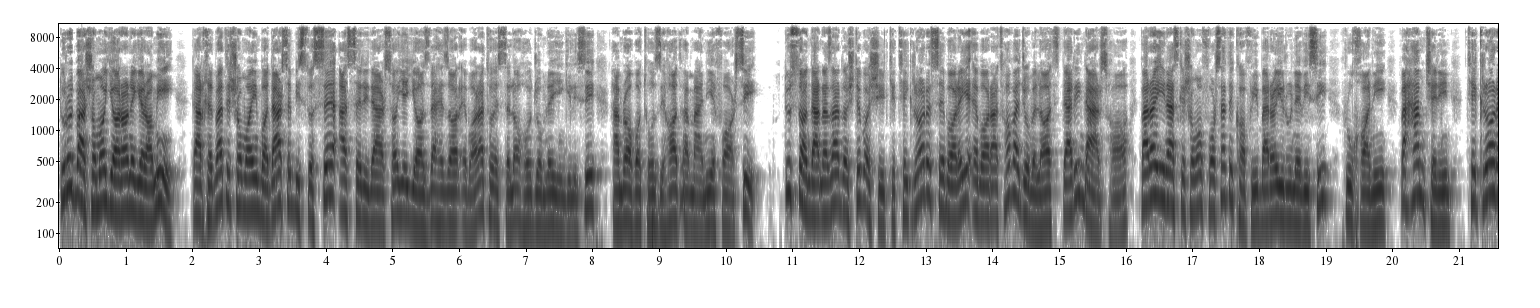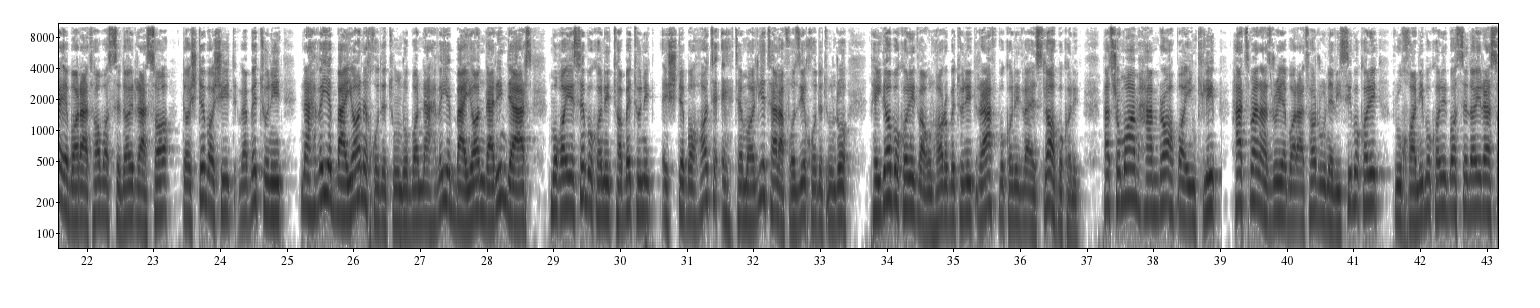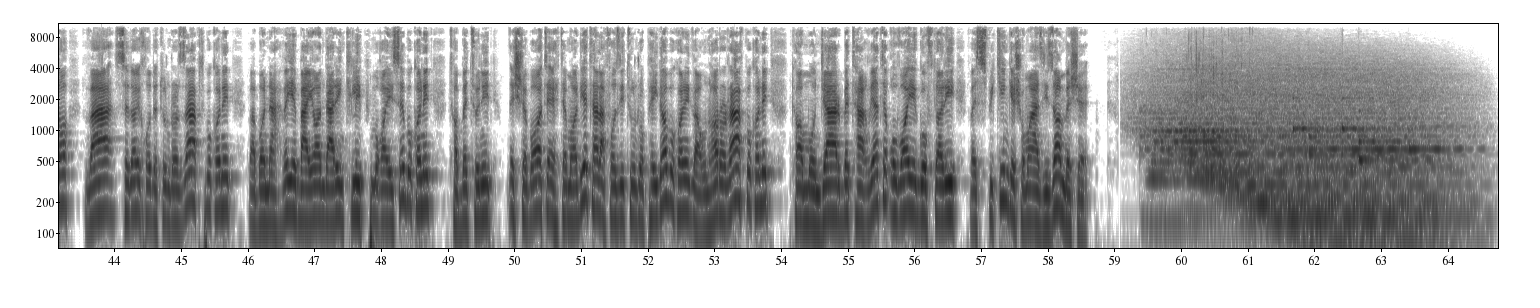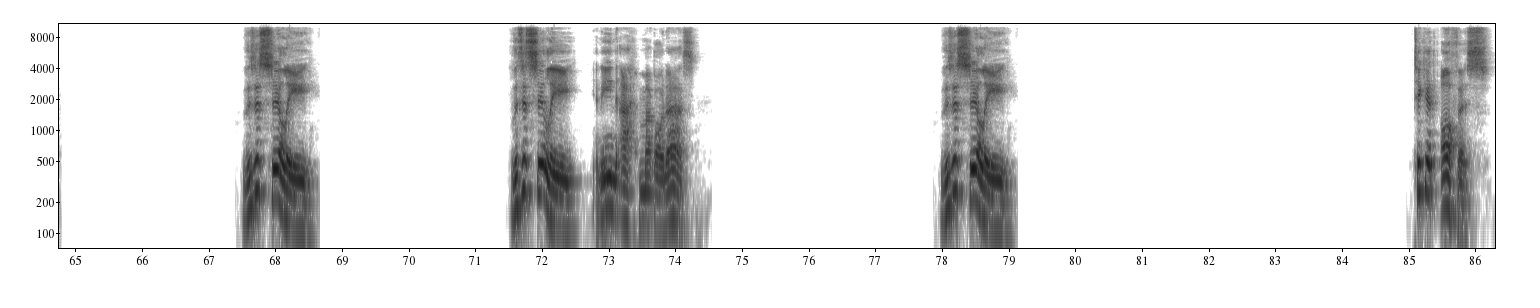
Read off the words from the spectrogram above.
درود بر شما یاران گرامی. در خدمت شما این با درس 23 از سری درس های 11 هزار عبارت و اصطلاح و جمله انگلیسی همراه با توضیحات و معنی فارسی. دوستان در نظر داشته باشید که تکرار سه باره عبارت ها و جملات در این درس ها برای این است که شما فرصت کافی برای رونویسی، روخانی و همچنین تکرار عبارت ها با صدای رسا داشته باشید و بتونید نحوه بیان خودتون رو با نحوه بیان در این درس مقایسه بکنید تا بتونید اشتباهات احتمالی تلفظی خودتون رو پیدا بکنید و اونها رو بتونید رفع بکنید و اصلاح بکنید. پس شما هم همراه با این کلیپ حتما از روی عبارت ها رونویسی بکنید روخانی بکنید با صدای رسا و صدای خودتون رو ضبط بکنید و با نحوه بیان در این کلیپ مقایسه بکنید تا بتونید اشتباهات احتمالی تلفظیتون رو پیدا بکنید و اونها رو رفع بکنید تا منجر به تقویت قوای گفتاری و سپیکینگ شما عزیزان بشه This is silly. This is silly. یعنی این احمقانه است. This is silly. Ticket office.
